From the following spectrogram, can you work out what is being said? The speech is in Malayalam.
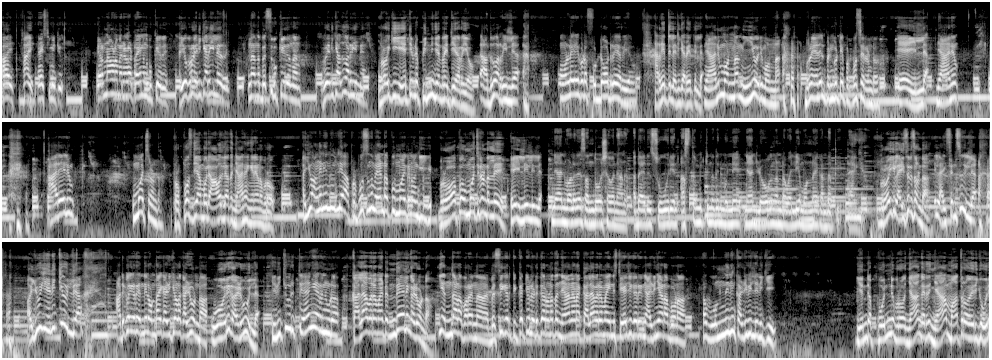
Hi hi nice to meet you Ernakulam വരെയുള്ള ട്രെയിൻ ഒന്ന് ബുക്ക് ചെയ്ത്. അയ്യോ ബ്രോ എനിക്കറിയില്ല അത്. എന്നാ ബസ് ബുക്ക് ചെയ്തെന്നാണ് ബ്രോ എനിക്ക് അതും അറിയില്ല. ബ്രോയ്ക്ക് ഈ എ ടി എമ്മിന്റെ പിന്ന് ജനറേറ്റ് ചെയ്യാൻ അറിയോ? അതും അറിയില്ല. ഓൺലൈനിൽ കൂടെ ഫുഡ് ഓർഡർ ചെയ്യാൻ അറിയോ? അറിയത്തില്ല എനിക്ക് അറിയത്തില്ല. ഞാനും മൊണ്ണ നീ ഒരു മൊണ്ണ. ബ്രോ ഏതെങ്കിലും പെൺകുട്ടിയെ പ്രപ്പോസ് ചെയ്തിട്ടുണ്ടോ? ഏ ഇല്ല. ഞാനും. ആരേലും ഉമ്മ വെച്ചിട്ടുണ്ടോ പ്രൊപ്പോസ് ചെയ്യാൻ പോലും ആവതില്ലാത്ത ഞാൻ എങ്ങനെയാണ് ബ്രോ അയ്യോ അങ്ങനെയൊന്നും ഇല്ല പ്രപ്പോസ് ഒന്നും വേണ്ട ഇപ്പൊ ഉമ്മ ബ്രോ ഇപ്പൊ ഉമ്മ വെച്ചിട്ടുണ്ടല്ലേ? ഏ ഇല്ല ഇല്ല ഇല്ല. ഞാൻ വളരെ സന്തോഷവനാണ്. അതായത് സൂര്യൻ അസ്തമിക്കുന്നതിന് മുന്നേ ഞാൻ ലോകം കണ്ട വലിയ മൊണ്ണെ കണ്ടെത്തി. താങ്ക് യു ബ്രോയ്ക്ക് ലൈസൻസ് ഉണ്ടാ? ലൈസൻസും ഇല്ല. അയ്യോ എനിക്കും ഇല്ല. അടുക്കള കയറി എന്തെങ്കിലും ഉണ്ടായി കഴിക്കാനുള്ള കഴിവുണ്ടാ? ഒരു കഴിവും ഇല്ല. എനിക്ക് ഒരു തേങ്ങ എറിഞ്ഞൂടാ. കലാപരമായിട്ട് എന്തേലും കഴിവുണ്ടാ? ഈ എന്താടാ പറയുന്ന? ബസ്സിൽ കയറി ടിക്കറ്റുകൾ എടുക്കാറുണ്ടാ ഞാനാണ് കലാപരമായി ഇനി സ്റ്റേജ് കയറി ഇനി അഴിഞ്ഞാടാൻ പോണ ഒന്നിനും കഴിവില്ല എനിക്ക്. എന്റെ പൊന്നു ബ്രോ ഞാൻ കരുതി ഞാൻ മാത്രമായിരിക്കും ഒരു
